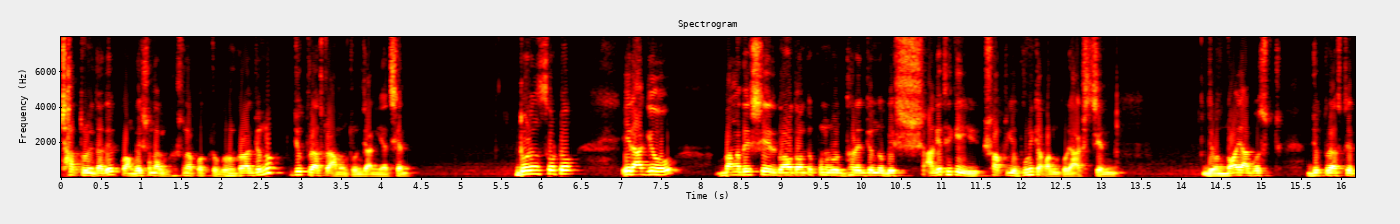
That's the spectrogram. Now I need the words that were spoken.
ছাত্রনেতাদের কংগ্রেশনাল ঘোষণাপত্র গ্রহণ করার জন্য যুক্তরাষ্ট্র আমন্ত্রণ জানিয়েছেন। ডোরেন সোটো এর আগেও বাংলাদেশের গণতন্ত্র পুনরুদ্ধারের জন্য বেশ আগে থেকেই সক্রিয় ভূমিকা পালন করে আসছেন। যেমন নয় আগস্ট যুক্তরাষ্ট্রের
